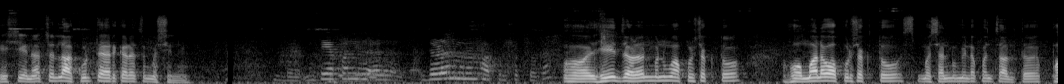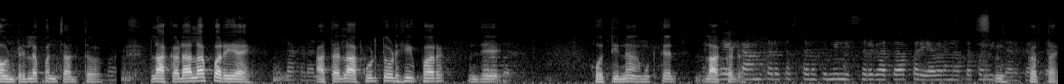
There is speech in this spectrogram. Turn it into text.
हे शेणाचं लाकूड तयार करायचं मशीन आहे. ते आपण जळण म्हणून वापरू शकतो का? अ, हे जळण म्हणून वापरू शकतो होमाला वापरू शकतो स्मशानभूमीला पण चालतं फाउंड्रीला पण चालतं. लाकडाला पर्याय. आता लाकूड तोड ही फार म्हणजे होती ना मग त्या हे लाकड काम करत असताना तुम्ही निसर्गाचा पर्यावरणाचा पण विचार करताय.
